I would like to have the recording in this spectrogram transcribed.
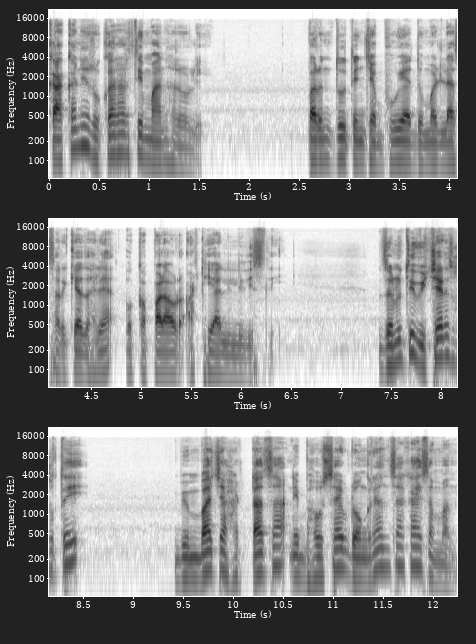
काकाने रुकारार्थी मान हलवली परंतु त्यांच्या भुया दुमडल्यासारख्या झाल्या व कपाळावर आठी आलेली दिसली. जणू ते विचारत होते बिंबाच्या हट्टाचा आणि भाऊसाहेब डोंगऱ्यांचा काय संबंध?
